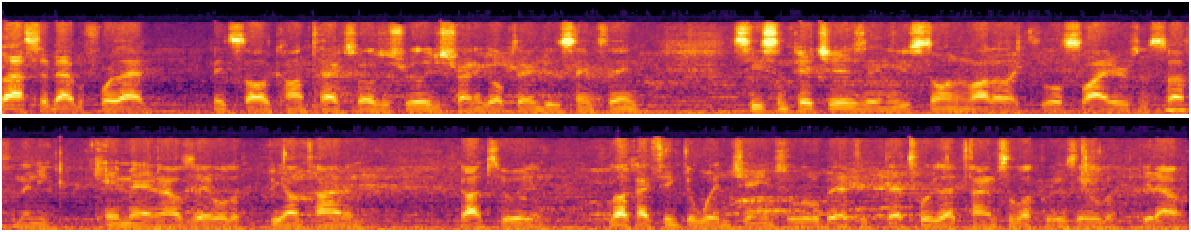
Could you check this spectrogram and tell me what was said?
last at bat before that made solid contact, so I was just really just trying to go up there and do the same thing. See some pitches, and he was throwing a lot of like little sliders and stuff, and then he came in, and I was able to be on time and got to it. And luck, I think the wind changed a little bit at that towards that time, so luckily I was able to get out.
